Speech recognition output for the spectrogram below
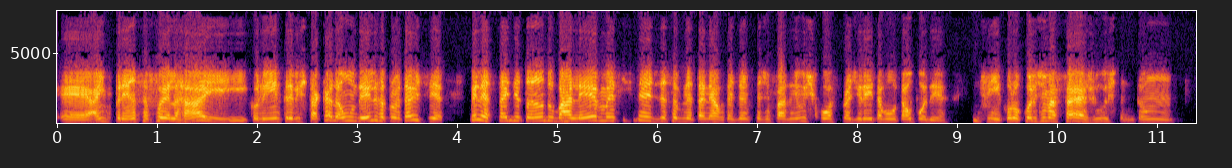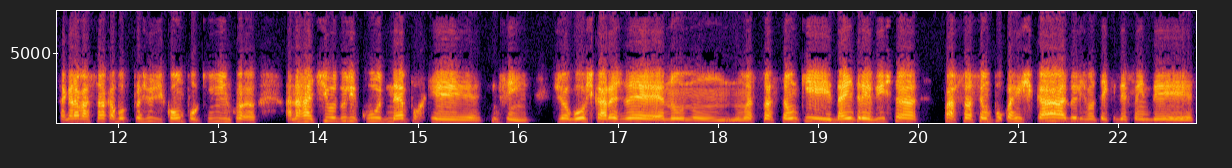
É, a imprensa foi lá e, quando ia entrevistar cada um deles, aproveitava e dizia: beleza, está detonando o Barlev, mas o que você tem a dizer sobre o Netanyahu? Está dizendo que vocês não fazem nenhum esforço para a direita voltar ao poder. Enfim, colocou eles de uma saia justa. Então, essa gravação acabou que prejudicou um pouquinho a, narrativa do Likud, né? Porque, enfim, jogou os caras é, numa situação que, da entrevista, passou a ser um pouco arriscado, eles vão ter que defender,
